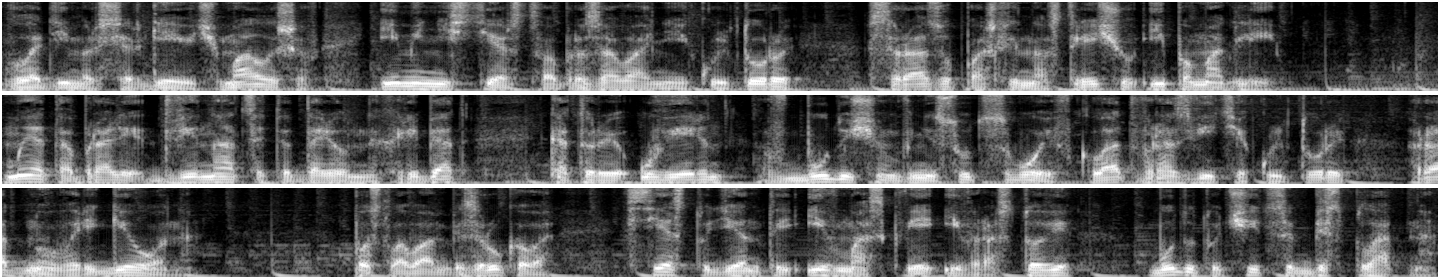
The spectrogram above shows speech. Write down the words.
Владимир Сергеевич Малышев и Министерство образования и культуры сразу пошли навстречу и помогли – мы отобрали 12 одаренных ребят, которые, уверен, в будущем внесут свой вклад в развитие культуры родного региона. По словам Безрукова, все студенты и в Москве, и в Ростове будут учиться бесплатно.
